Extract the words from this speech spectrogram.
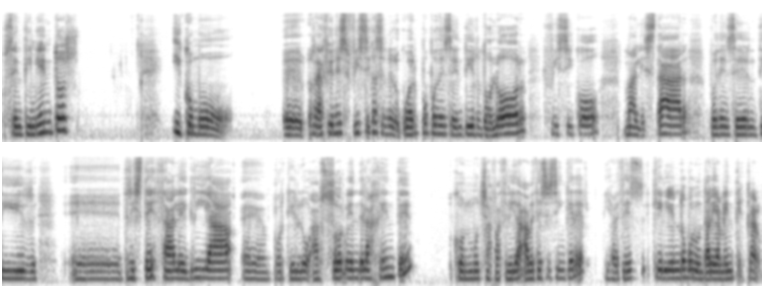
sentimientos y como eh, reacciones físicas en el cuerpo, pueden sentir dolor físico, malestar, pueden sentir eh, tristeza, alegría, eh, porque lo absorben de la gente con mucha facilidad, a veces sin querer y a veces queriendo voluntariamente, claro,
